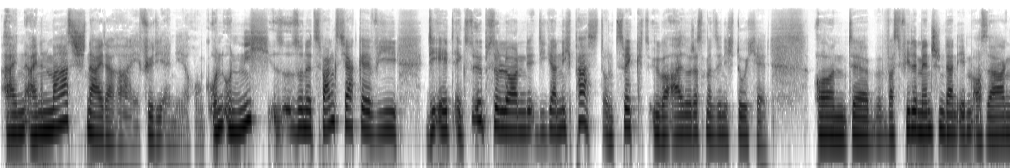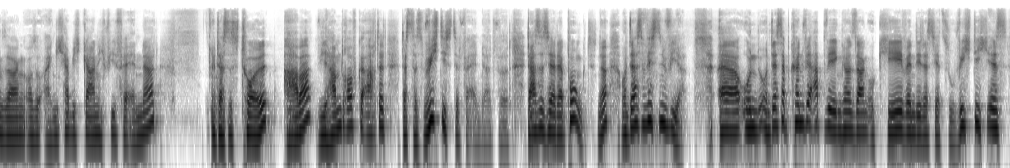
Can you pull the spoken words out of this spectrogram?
ein, einen Maßschneiderei für die Ernährung und, und nicht so, eine Zwangsjacke wie Diät XY, die, die ja nicht passt und zwickt überall, so dass man sie nicht durchhält. Und äh, was viele Menschen dann eben auch sagen, sagen, also eigentlich habe ich gar nicht viel verändert. Das ist toll, aber wir haben darauf geachtet, dass das Wichtigste verändert wird. Das ist ja der Punkt. Ne? Und das wissen wir. Äh, und, und deshalb können wir abwägen, können sagen, okay, wenn dir das jetzt so wichtig ist,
